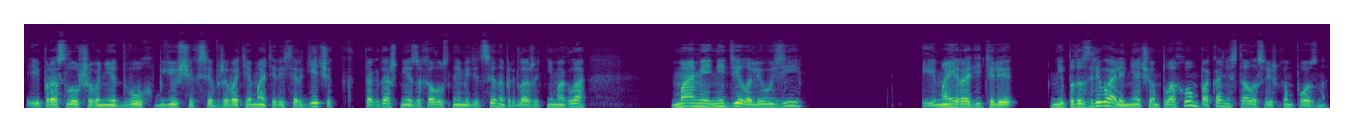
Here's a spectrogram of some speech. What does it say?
и прослушивания двух бьющихся в животе матери сердечек, тогдашняя захолустная медицина предложить не могла. Маме не делали УЗИ, и мои родители не подозревали ни о чем плохом, пока не стало слишком поздно.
